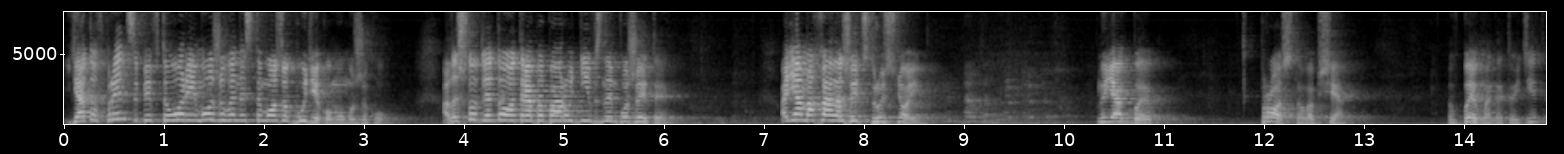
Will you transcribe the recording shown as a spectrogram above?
Я то, в принципі, в теорії можу винести мозок будь-якому мужику. Але то для того треба пару днів з ним пожити. А я махала жити з русньою. Ну, якби просто, вообще. Вбив мене той дід.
